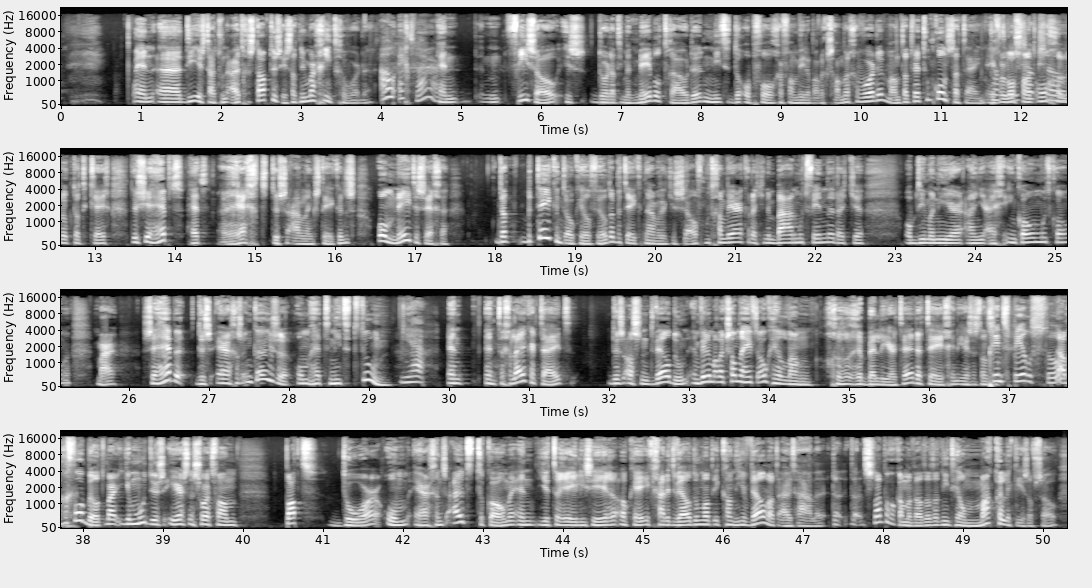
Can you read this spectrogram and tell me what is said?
en eh, die is daar toen uitgestapt. Dus is dat nu Margriet geworden. Oh, echt waar? En Friso is, doordat hij met Mabel trouwde... niet de opvolger van Willem-Alexander geworden. Want dat werd toen Constantijn. Even Dat los van het zo. ongeluk dat hij kreeg. Dus je hebt het recht, tussen aanhalingstekens... om nee te zeggen. Dat betekent ook heel veel. Dat betekent namelijk dat je zelf moet gaan werken. Dat je een baan moet vinden. Dat je op die manier aan je eigen inkomen moet komen. Maar ze hebben dus ergens een keuze om het niet te doen. Ja, En, en tegelijkertijd, dus als ze het wel doen. En Willem-Alexander heeft ook heel lang gerebelleerd hè, daartegen in eerste instantie. Prins Pils toch? Nou, bijvoorbeeld. Maar je moet dus eerst een soort van pad door om ergens uit te komen en je te realiseren: oké, ik ga dit wel doen, want ik kan hier wel wat uithalen. Dat, dat snap ik ook allemaal wel, dat dat niet heel makkelijk is of zo.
